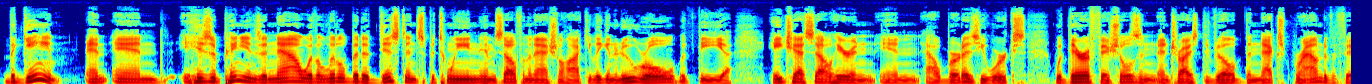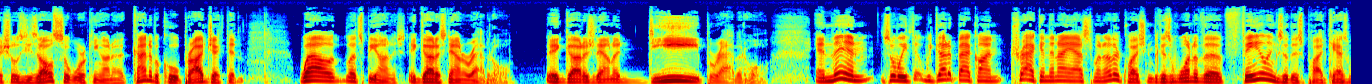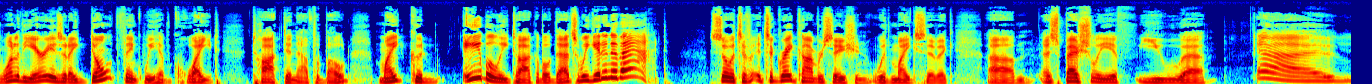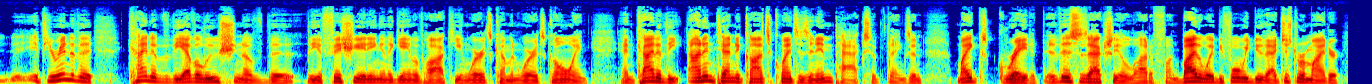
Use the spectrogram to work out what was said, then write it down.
the game and and his opinions, and now with a little bit of distance between himself and the National Hockey League, and a new role with the uh, HSL here in in Alberta as he works with their officials and, and tries to develop the next round of officials. He's also working on a kind of a cool project that, well, let's be honest, it got us down a rabbit hole. It got us down a deep rabbit hole. And then, so we th- we got it back on track. And then I asked him another question because one of the failings of this podcast, one of the areas that I don't think we have quite talked enough about, Mike could ably talk about that. So we get into that. So it's a it's a great conversation with Mike Cvik, um, especially if you uh, uh, if you're into the kind of the evolution of the the officiating in the game of hockey and where it's coming, where it's going, and kind of the unintended consequences and impacts of things. And Mike's great at this. This is actually a lot of fun. By the way, before we do that, just a reminder.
